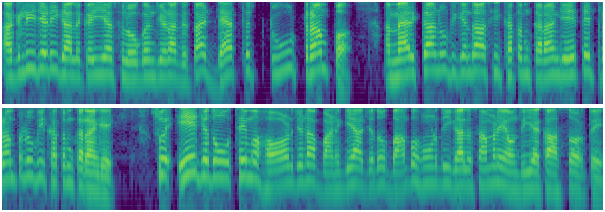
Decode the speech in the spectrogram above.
ਅਗਲੀ ਜਿਹੜੀ ਗੱਲ ਕਹੀ ਹੈ ਸਲੋਗਨ ਜਿਹੜਾ ਦਿੱਤਾ ਡੈਥ ਟੂ ਟਰੰਪ ਅਮਰੀਕਾ ਨੂੰ ਵੀ ਕਹਿੰਦਾ ਅਸੀਂ ਖਤਮ ਕਰਾਂਗੇ ਤੇ ਟਰੰਪ ਨੂੰ ਵੀ ਖਤਮ ਕਰਾਂਗੇ। ਸੋ ਇਹ ਜਦੋਂ ਉੱਥੇ ਮਾਹੌਲ ਜਿਹੜਾ ਬਣ ਗਿਆ, ਜਦੋਂ ਬੰਬ ਹੋਣ ਦੀ ਗੱਲ ਸਾਹਮਣੇ ਆਉਂਦੀ ਹੈ ਖਾਸ ਤੌਰ ਤੇ,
